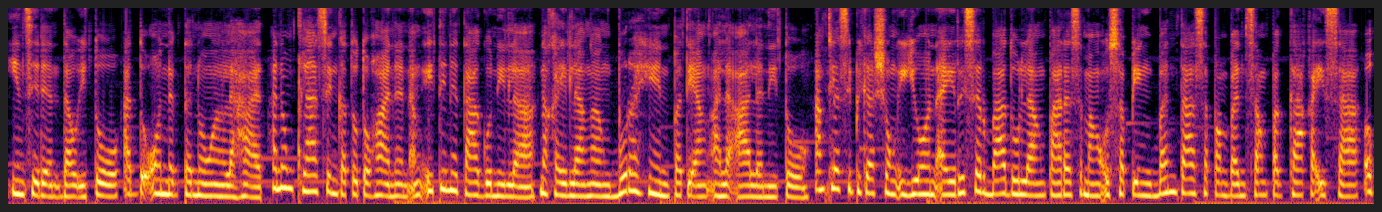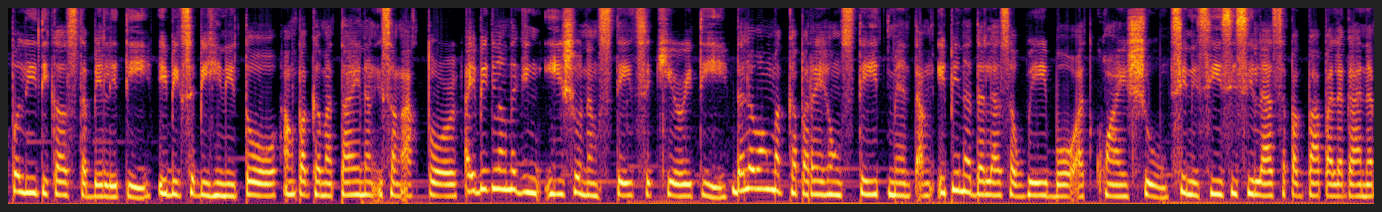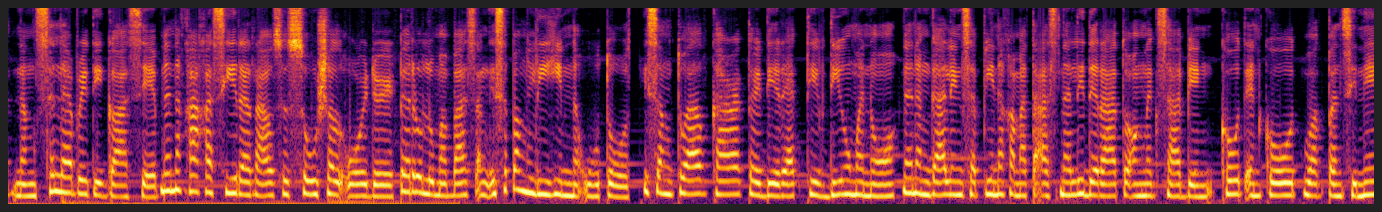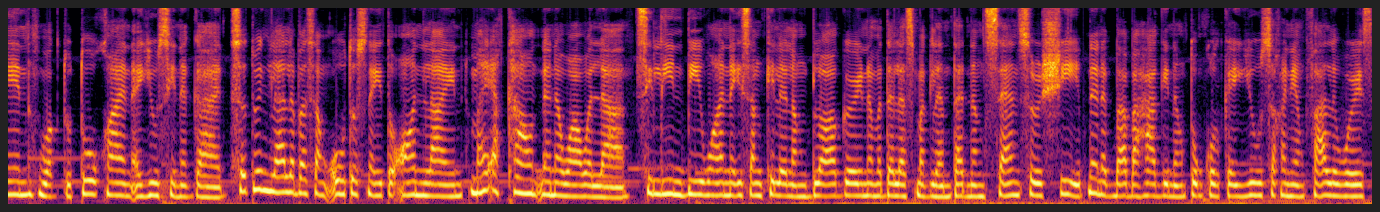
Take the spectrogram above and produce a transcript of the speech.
incident daw ito at doon nagtanong ang lahat anong klaseng katotohanan ang itinatago nila na kailangang burahin pati ang alaala nito. Ang klasipikasyong iyon ay reserbado lang para sa mga usaping banta sa pambansang pagkakaisa o political stability. Ibig sabihin nito, ang pagkamatay ng isang aktor ay biglang naging issue ng state security. Dalawang magkaparehong statement ang ipinadala sa Weibo at Kuaishu. Sinisisi sila sa pagpapalaganap ng celebrity celebrity gossip na nakakasira raw sa social order pero lumabas ang isa pang lihim na utos. Isang 12-character directive di umano na nanggaling sa pinakamataas na liderato ang nagsabing quote-unquote huwag pansinin, huwag tutukan, ayusin agad. Sa tuwing lalabas ang utos na ito online, may account na nawawala. Si Lin B1 na isang kilalang blogger na madalas maglantad ng censorship na nagbabahagi ng tungkol kay Yu sa kanyang followers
